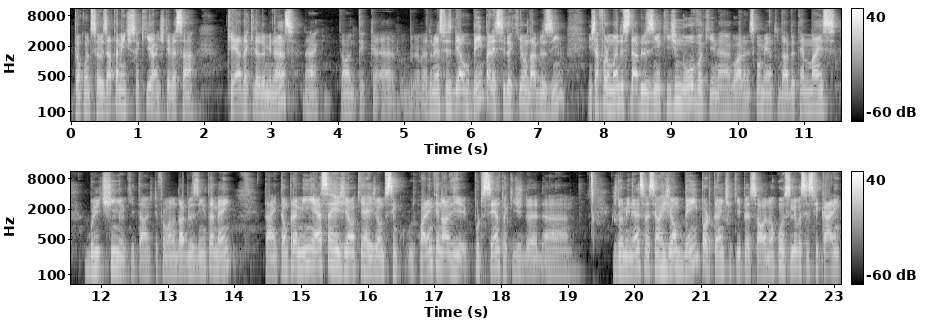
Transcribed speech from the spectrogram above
Então, aconteceu exatamente isso aqui, ó. A gente teve essa queda aqui da dominância, né? Então a dominância fez algo bem parecido aqui, um Wzinho. A gente está formando esse Wzinho aqui de novo aqui, né? Agora, nesse momento. O W até mais bonitinho aqui, tá? A gente está formando um Wzinho também, tá? Então, para mim, essa região aqui, a região de 5, 49% aqui de, da, de dominância, vai ser uma região bem importante aqui, pessoal. Eu não consigo vocês ficarem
